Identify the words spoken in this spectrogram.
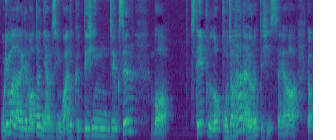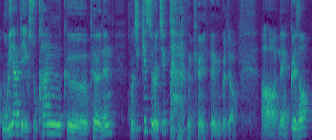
우리말로 하게 되면 어떤 뉘앙스인고, 아니 그 뜻인 즉슨, 뭐, 스테이플러 고정하다 이런 뜻이 있어요. 그러니까 우리한테 익숙한 그 표현은 호치키스로 찝다라는 표현이 되는 거죠. 어, 네. 그래서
